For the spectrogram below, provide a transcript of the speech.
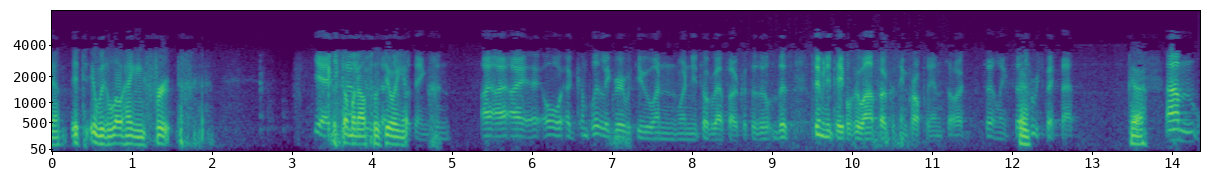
yeah, it it was low hanging fruit. Yeah, someone else was doing it. And, I, I, I completely agree with you when, when you talk about focus. There's, there's too many people who aren't focusing properly, and so I certainly, certainly yeah. respect that. Yeah. Um,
